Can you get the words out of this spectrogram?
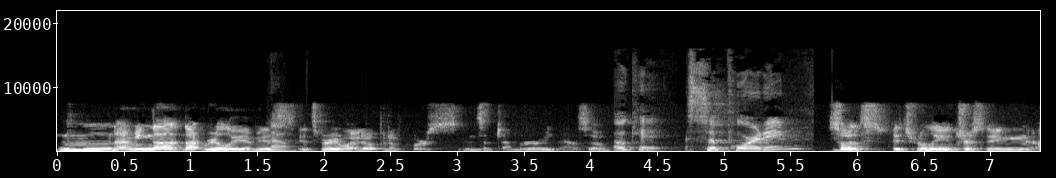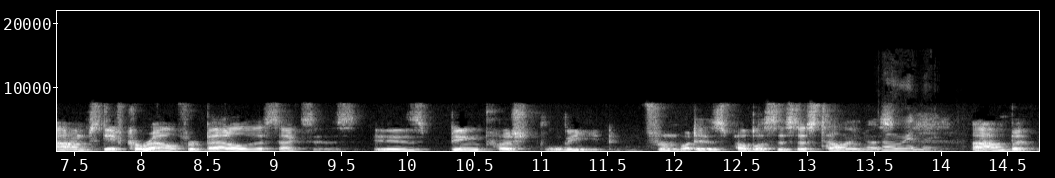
Mm, I mean, not not really. I mean, it's No. it's very wide open, of course, in September right now. So okay, supporting. so it's it's really interesting. Um, Steve Carell for Battle of the Sexes is being pushed lead from what his publicist is telling us. Oh, really? Um, but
